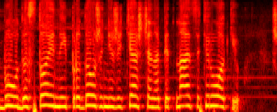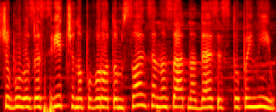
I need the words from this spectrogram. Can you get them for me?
був достойний продовження життя ще на 15 років, що було засвідчено поворотом сонця назад на 10 ступенів.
